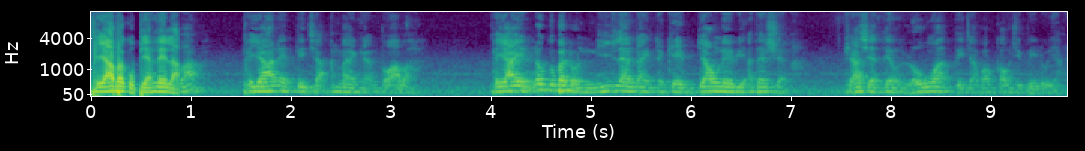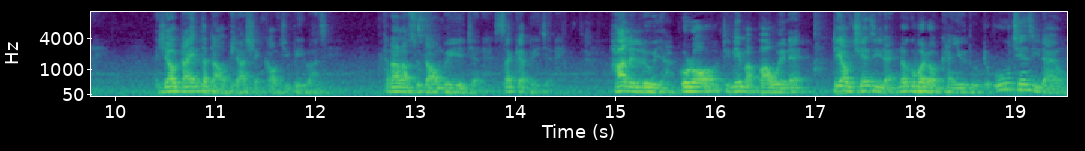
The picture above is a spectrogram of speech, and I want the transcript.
ဖျားဘက်ကိုပြန်လှည့်လာပါဖျားနဲ့တေချာအမှန်ကန်သွားပါ ဖျားရဲ့နှုတ်ကပတ်တော်နီးလန်းတိုင်းတကယ်ပြောင်းလဲပြီးအသက်ရှင်ပါဖျားရှင်တဲ့ကိုလုံးဝတေချာပေါက်ကောင်းချီးပေးလို့ရတယ်အရောက်တိုင်းအသက်တာကိုဖျားရှင်ကောင်းချီးပေးပါစေခဏလောက်ဆူတောင်းပေးရခြင်းတယ်စက္ကပ်ပေးခြင်းတယ်ဟာလေလုယာကိုရောဒီနေ့မှာပါဝင်တဲ့တယောက်ချင်းစီတိုင်းနှုတ်ကပတ်တော်ခံယူသူတူးချင်းစီတိုင်းကို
